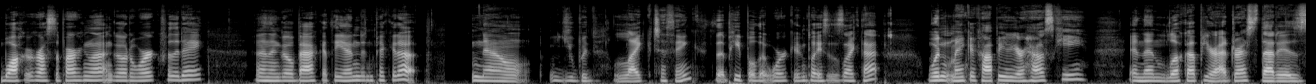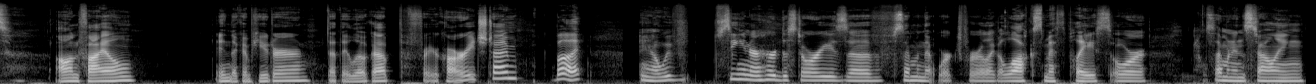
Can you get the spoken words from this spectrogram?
walk across the parking lot, and go to work for the day, and then go back at the end and pick it up. Now, you would like to think that people that work in places like that wouldn't make a copy of your house key and then look up your address that is on file in the computer that they look up for your car each time. But, you know, we've seen or heard the stories of someone that worked for like a locksmith place or someone installing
